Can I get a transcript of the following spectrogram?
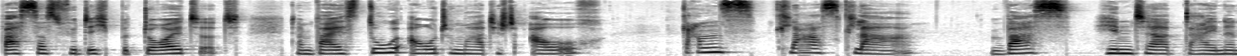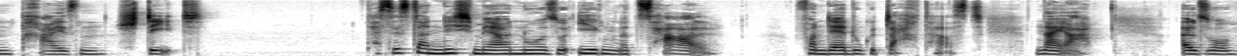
was das für dich bedeutet, dann weißt du automatisch auch ganz glasklar, was hinter deinen Preisen steht das ist dann nicht mehr nur so irgendeine Zahl, von der du gedacht hast. Naja, also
